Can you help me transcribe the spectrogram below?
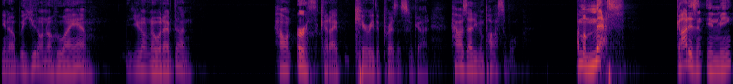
you know, but you don't know who I am. You don't know what I've done. How on earth could I carry the presence of God? How is that even possible? I'm a mess. God isn't in me.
